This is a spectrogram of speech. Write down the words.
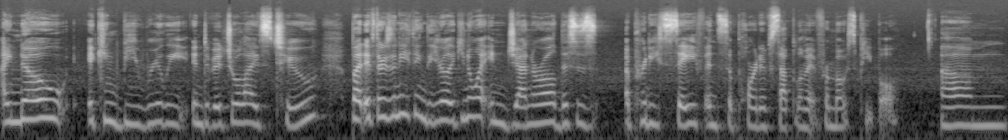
I know it can be really individualized too, but if there's anything that you're like, you know what, in general, this is a pretty safe and supportive supplement for most people. Um,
